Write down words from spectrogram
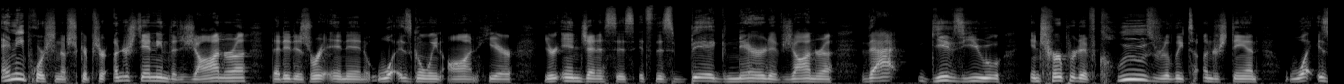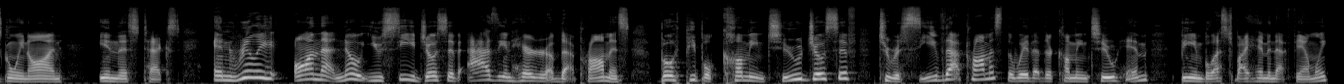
any portion of Scripture, understanding the genre that it is written in, what is going on here. You're in Genesis, it's this big narrative genre that gives you interpretive clues really to understand what is going on in this text. And really, on that note, you see Joseph as the inheritor of that promise, both people coming to Joseph to receive that promise, the way that they're coming to him, being blessed by him and that family,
